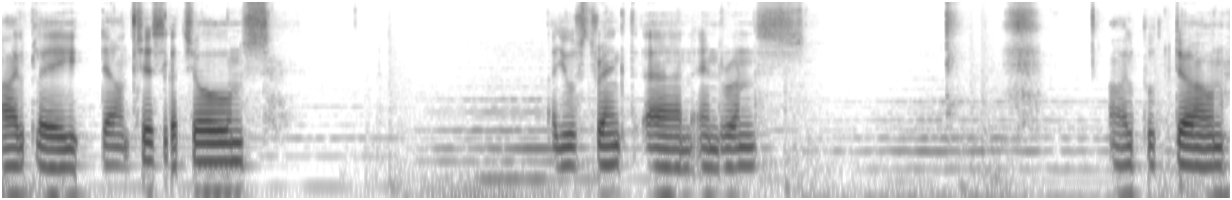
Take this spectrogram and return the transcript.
I'll play down Jessica Jones. I use strength and endurance. I'll put down.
